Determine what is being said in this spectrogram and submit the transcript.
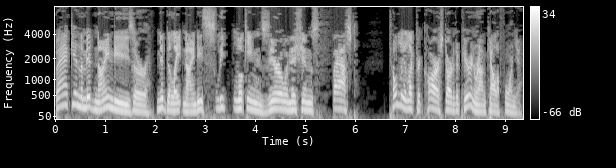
Back in the mid 90s or mid to late 90s, sleek looking zero emissions, fast, totally electric cars started appearing around California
